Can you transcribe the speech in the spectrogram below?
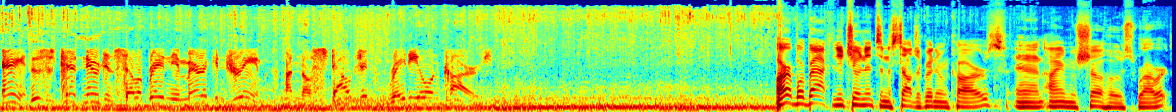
Hey, this is Ted Nugent celebrating the American dream on Nostalgic Radio and Cars. All right, we're back, and you're tune into Nostalgic Radio and Cars, and I am your show host, Robert.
